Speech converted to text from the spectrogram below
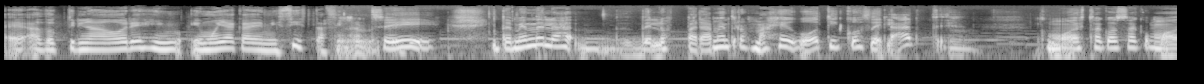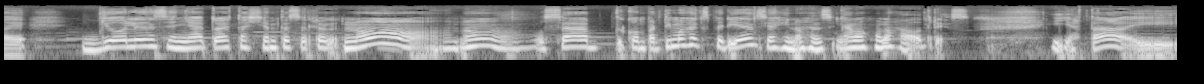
eh, adoctrinadores y, muy academicistas, finalmente. Sí, y también de, de los parámetros más egóticos del arte. Mm como esta cosa como de yo le enseñé a toda esta gente a hacer lo que... No, no, o sea, compartimos experiencias y nos enseñamos unos a otros. Y ya está, y,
